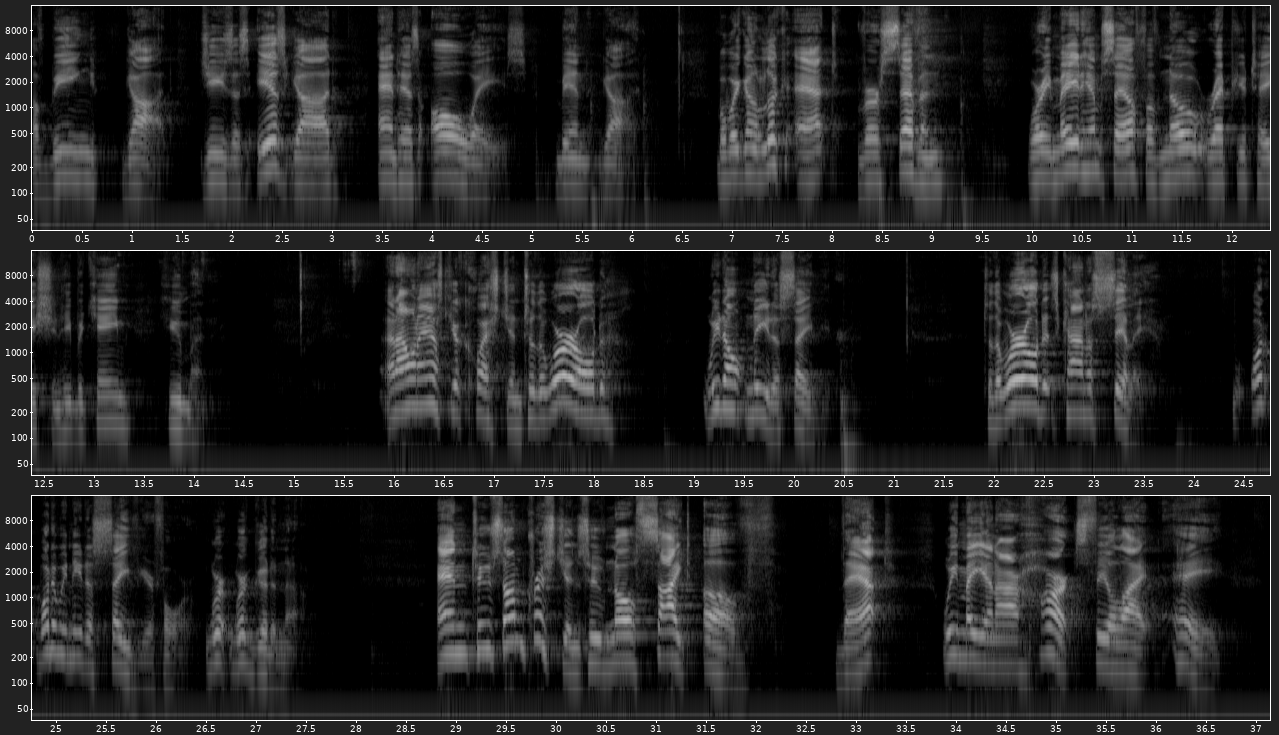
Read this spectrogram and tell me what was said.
of being God. Jesus is God and has always been God. But we're going to look at verse 7, where he made himself of no reputation. He became human. And I want to ask you a question. To the world, we don't need a Savior. To the world, it's kind of silly. What, what do we need a Savior for? We're, we're good enough. And to some Christians who've no sight of that, we may in our hearts feel like, hey,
